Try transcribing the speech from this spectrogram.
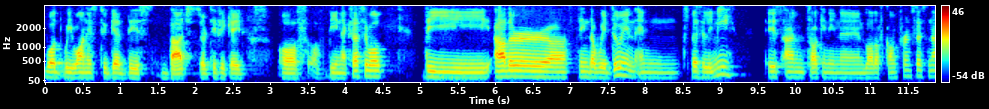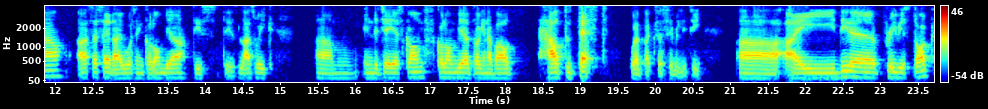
what we want is to get this badge certificate of, of being accessible. The other uh, thing that we're doing, and especially me, is I'm talking in a lot of conferences now. As I said, I was in Colombia this this last week um, in the JSConf Colombia, talking about how to test web accessibility. Uh, I did a previous talk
